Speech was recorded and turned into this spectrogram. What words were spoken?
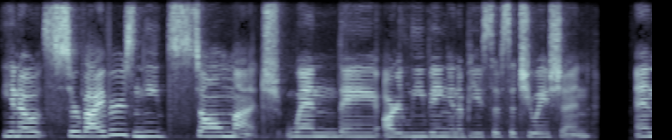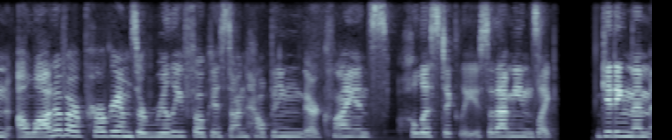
you know, survivors need so much when they are leaving an abusive situation. And a lot of our programs are really focused on helping their clients holistically. So that means like getting them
